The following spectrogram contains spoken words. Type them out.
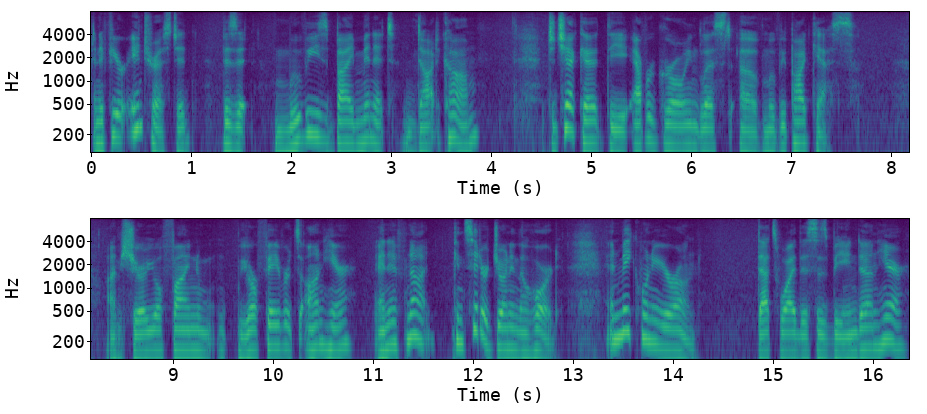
And if you're interested, visit moviesbyminute.com to check out the ever growing list of movie podcasts. I'm sure you'll find your favorites on here, and if not, consider joining the Horde and make one of your own. That's why this is being done here.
